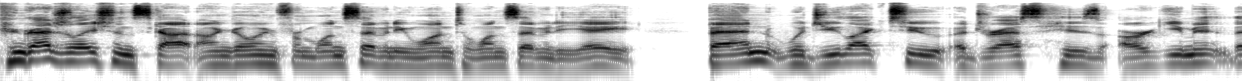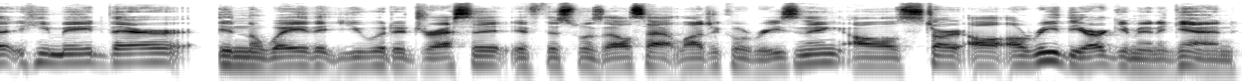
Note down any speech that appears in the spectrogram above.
Congratulations, Scott, on going from 171 to 178. Ben, would you like to address his argument that he made there in the way that you would address it if this was LSAT logical reasoning? I'll start, I'll, I'll read the argument again.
